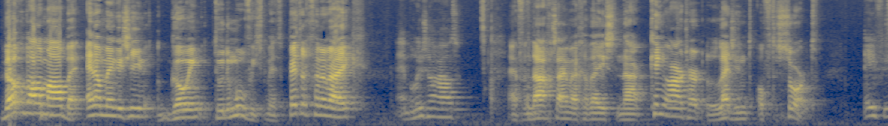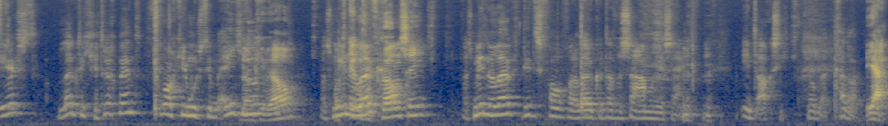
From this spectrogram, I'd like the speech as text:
Welkom allemaal bij NL Magazine Going to the Movies met Patrick van der Wijk. En Maurice Harald, En vandaag zijn wij geweest naar King Arthur Legend of the Sword. even eerst. Leuk dat je terug bent. Vorige keer moest je mijn eentje doen. Dankjewel. Was minder leuk. vakantie. Was minder leuk. Dit is gewoon veel leuker dat we samen weer zijn. In de actie. Heel leuk. Ga door. Ja,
